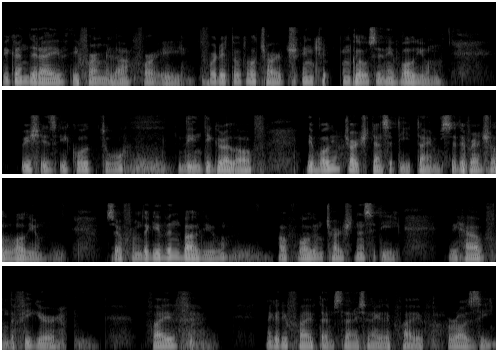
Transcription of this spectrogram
we can derive the formula for a for the total charge enclosed in a volume which is equal to the integral of the volume charge density times the differential volume. So from the given value of volume charge density, we have from the figure 5 negative 5 times 10 raised to negative 5 rho z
